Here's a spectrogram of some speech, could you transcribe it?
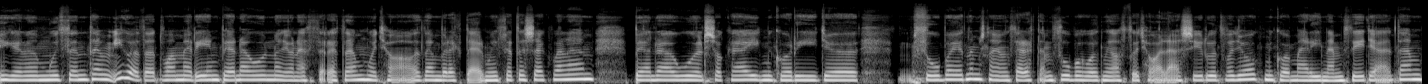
Igen, amúgy szerintem igazad van, mert én például nagyon ezt szeretem, hogyha az emberek természetesek velem. Például sokáig, mikor így szóba jött, nem is nagyon szerettem szóba hozni azt, hogy hallássérült vagyok, mikor már így nem szégyeltem,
